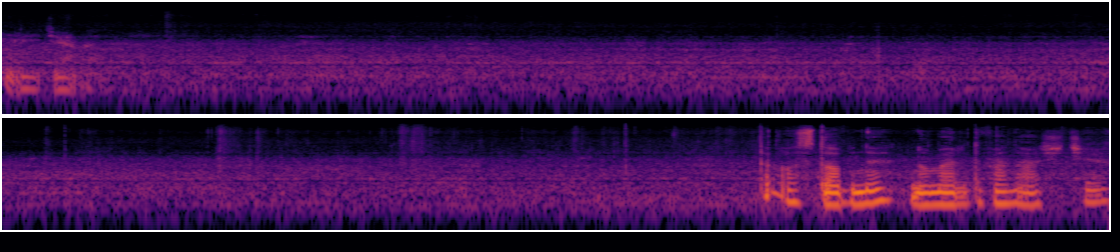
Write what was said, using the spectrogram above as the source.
Czyli idziemy. To ozdobny numer 12.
